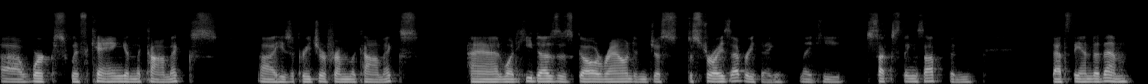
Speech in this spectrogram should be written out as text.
uh, works with Kang in the comics. Uh, he's a creature from the comics, and what he does is go around and just destroys everything. Like he sucks things up, and that's the end of them.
